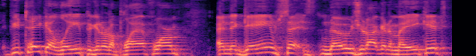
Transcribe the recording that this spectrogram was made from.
if you take a leap to get on a platform and the game says, knows you're not going to make it.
